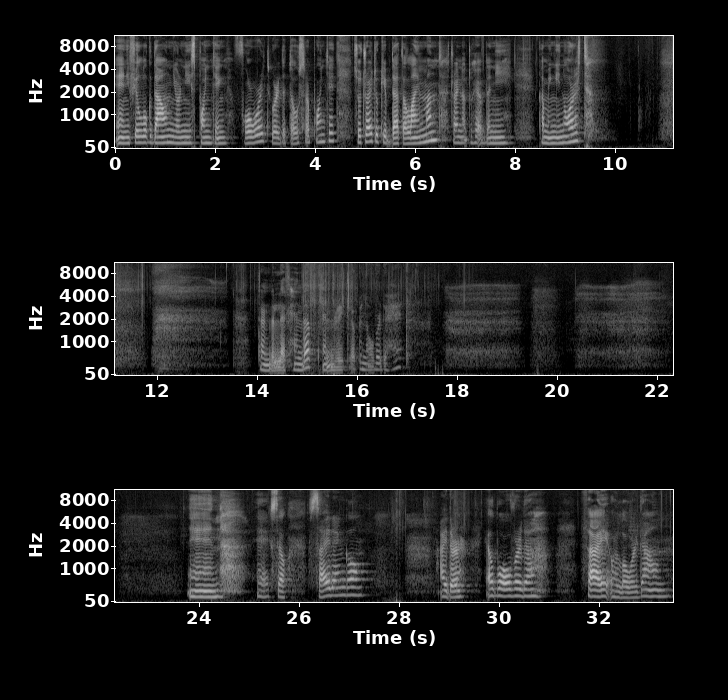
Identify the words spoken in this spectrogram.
And if you look down, your knee is pointing forward where the toes are pointed. So try to keep that alignment. Try not to have the knee coming inward. Turn the left hand up and reach up and over the head. And exhale, side angle, either elbow over the thigh or lower down.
